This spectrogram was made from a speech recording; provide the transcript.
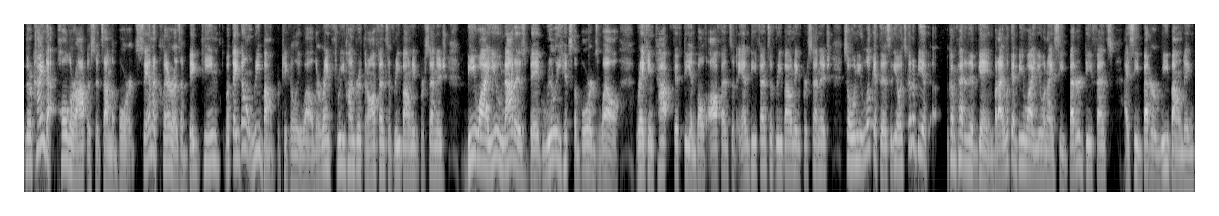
they're kind of polar opposites on the board. Santa Clara is a big team, but they don't rebound particularly well. They're ranked 300th in offensive rebounding percentage. BYU, not as big, really hits the boards well, ranking top 50 in both offensive and defensive rebounding percentage. So when you look at this, you know, it's going to be a, competitive game, but I look at BYU and I see better defense, I see better rebounding,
